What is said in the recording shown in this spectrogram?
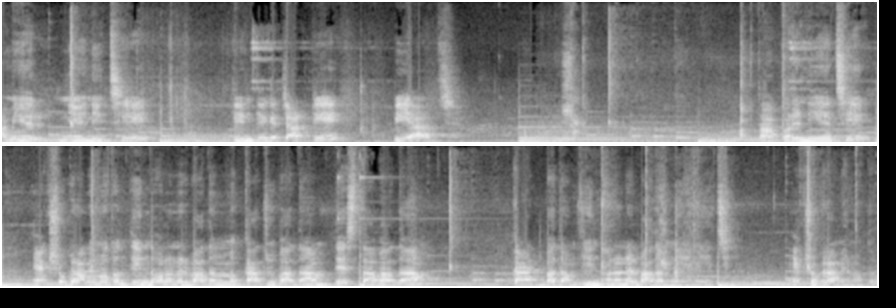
আমি এর নিয়ে নিচ্ছি তিন থেকে চারটি পেঁয়াজ। তারপরে নিয়েছি একশো গ্রামের মতন তিন ধরনের বাদাম, কাজু বাদাম, তেস্তা বাদাম, কাঠ বাদাম, তিন ধরনের বাদাম নিয়ে নিয়েছি, একশো গ্রামের মতন।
